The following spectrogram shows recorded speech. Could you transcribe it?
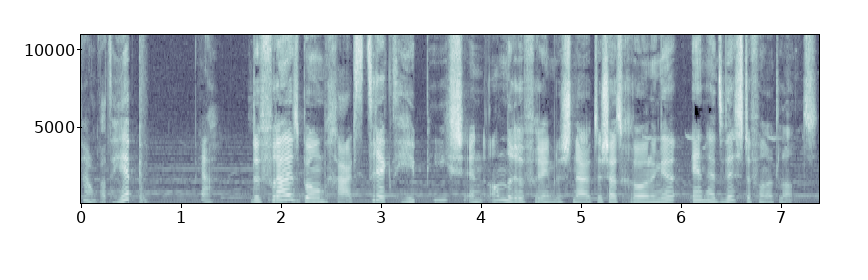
Nou, wat hip. De fruitboomgaard trekt hippies en andere vreemde snuiters uit Groningen en het westen van het land.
